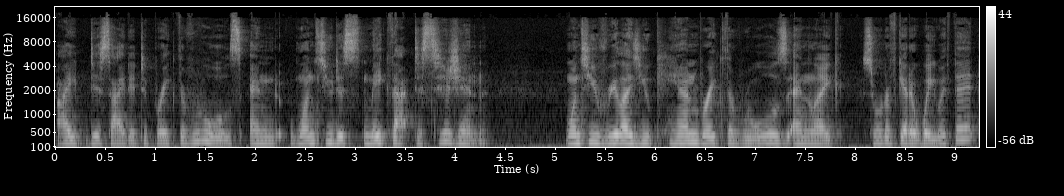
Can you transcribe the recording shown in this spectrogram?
i decided to break the rules and once you just make that decision once you realize you can break the rules and like sort of get away with it,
